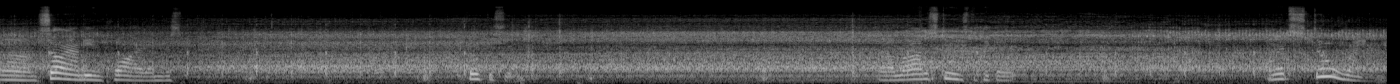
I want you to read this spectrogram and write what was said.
Uh, I'm sorry I'm being quiet. I'm just focusing. Got a lot of students to pick up. And it's still raining.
